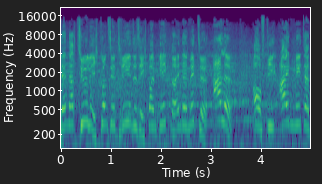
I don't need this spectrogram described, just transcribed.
Denn natürlich konzentrieren sie sich beim Gegner in der Mitte alle auf die 1,93 Meter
